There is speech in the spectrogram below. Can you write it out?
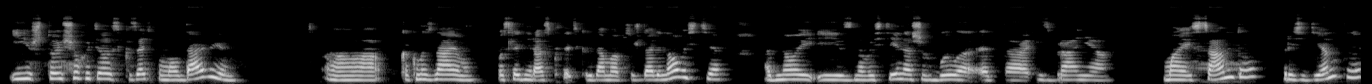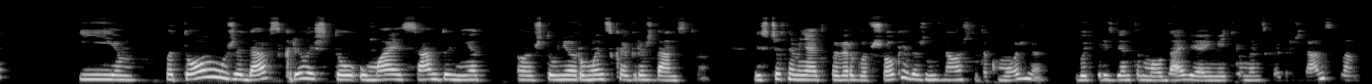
И что еще хотелось сказать по Молдавии, а, как мы знаем, последний раз, кстати, когда мы обсуждали новости, Одной из новостей наших было это избрание Майи Санду президенты. И потом уже, да, вскрылось, что у Майи Санду нет, э, что у нее румынское гражданство. Если честно, меня это повергло в шок. Я даже не знала, что так можно быть президентом Молдавии, а иметь румынское гражданство.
